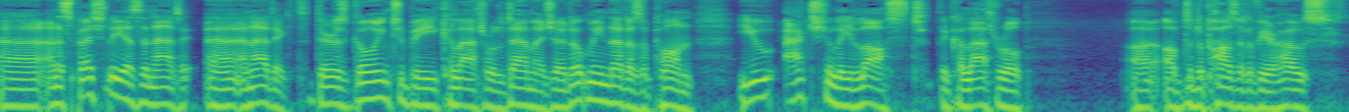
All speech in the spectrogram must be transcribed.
Uh, and especially as an, uh, an addict, there's going to be collateral damage. I don't mean that as a pun. You actually lost the collateral uh, of the deposit of your house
